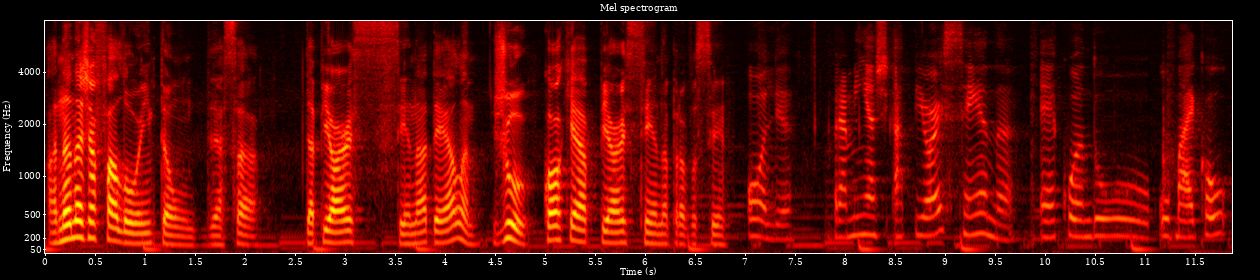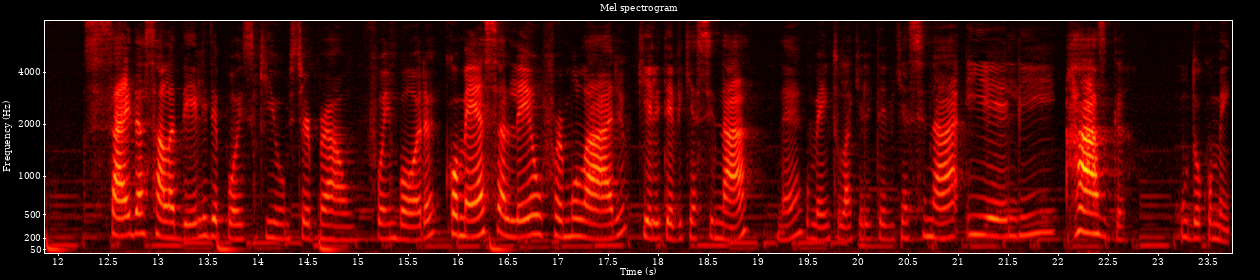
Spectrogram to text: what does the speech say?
A Nana já falou então dessa da pior cena dela. Ju, qual que é a pior cena pra você? Olha, pra mim a, a pior cena é quando o Michael sai da sala dele depois que o Mr. Brown foi embora, começa a ler o formulário que ele teve que assinar, né? O documento lá que ele teve que assinar e ele rasga o documento.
